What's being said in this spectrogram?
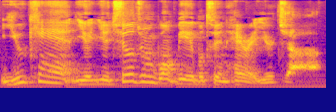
you can't, your, your children won't be able to inherit your job,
